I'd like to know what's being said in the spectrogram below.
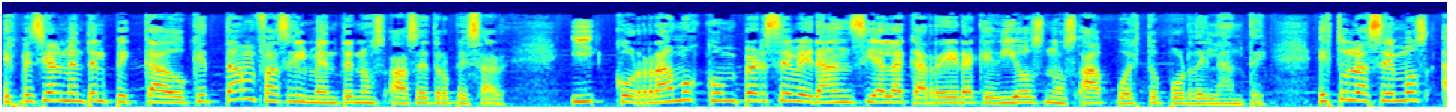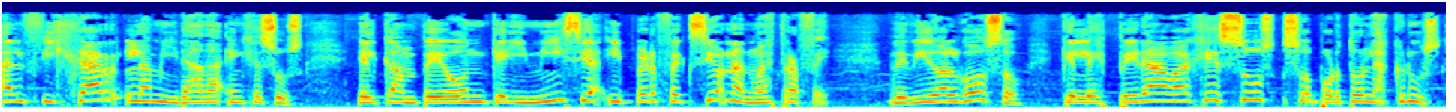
especialmente el pecado que tan fácilmente nos hace tropezar, y corramos con perseverancia la carrera que Dios nos ha puesto por delante. Esto lo hacemos al fijar la mirada en Jesús, el campeón que inicia y perfecciona nuestra fe. Debido al gozo que le esperaba, Jesús soportó la cruz,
